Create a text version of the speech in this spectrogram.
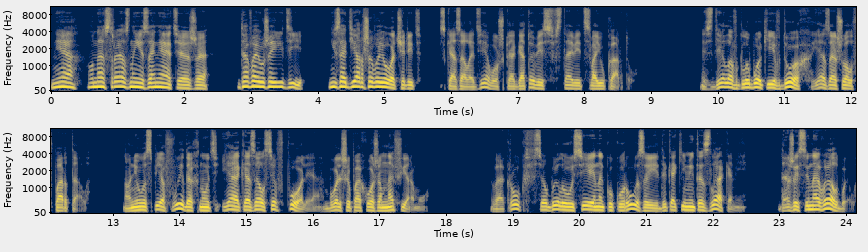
«Не, у нас разные занятия же. Давай уже иди, не задерживай очередь», — сказала девушка, готовясь вставить свою карту. Сделав глубокий вдох, я зашел в портал. Но не успев выдохнуть, я оказался в поле, больше похожем на ферму. Вокруг все было усеяно кукурузой да какими-то злаками. Даже сеновал был.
